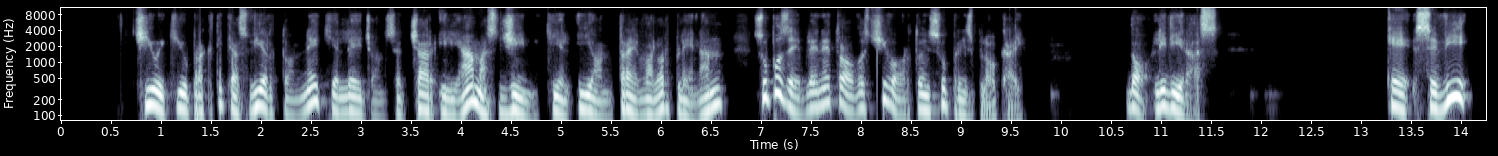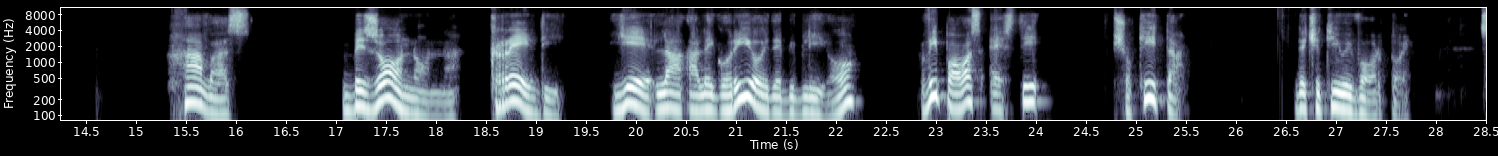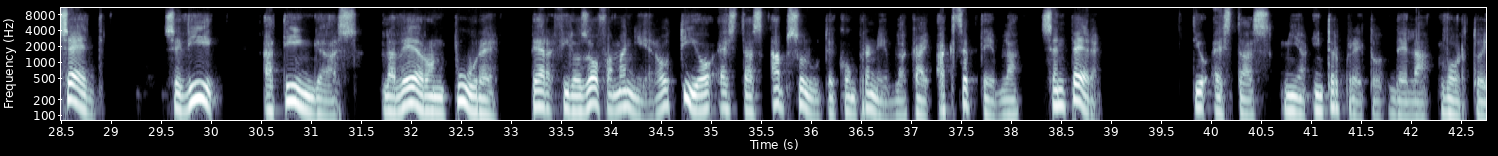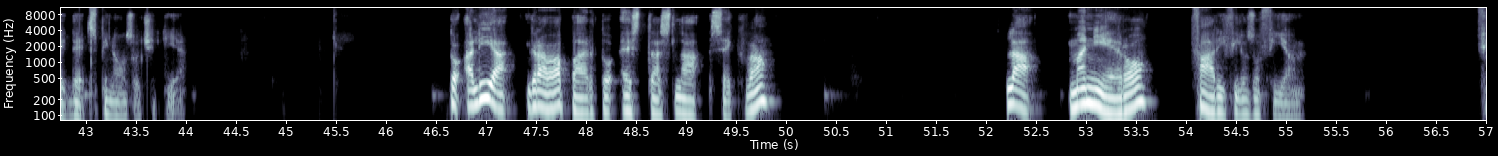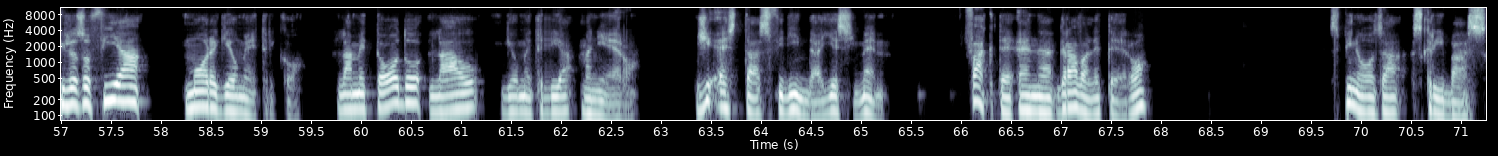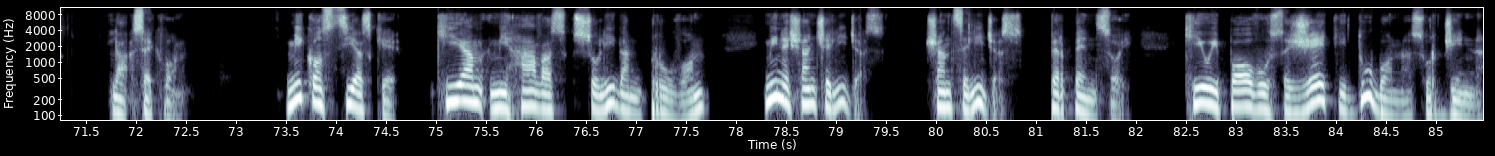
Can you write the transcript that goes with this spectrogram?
ciui ciu practicas virton ne ciel legion, sed char ili amas gin ciel ion tre valor plenan, supposeble ne trovos civorto in supris blocai. Do, li diras, che se vi havas besonon credi ie la allegorio de Biblio, vi povas esti shockita de citiui vortoi. Sed, se vi atingas la veron pure per filosofa maniero, tio estas absolute comprenebla cae acceptebla sen pere. Tio estas mia interpreto de la vortoi de Spinoza citie. Do alia grava parto estas la sekva la maniero fari filosofian. Filosofia more geometrico, la metodo lau geometria maniero. Gi estas fidinda iesi mem. Fakte en grava letero Spinoza scribas la sequon. Mi conscias che ciam mi havas solidan pruvon, mi ne chanceligas, chanceligas per pensoi, ciui povus jeti dubon sur gin.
